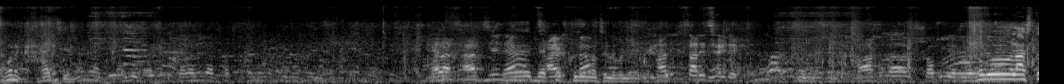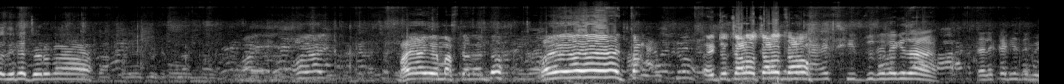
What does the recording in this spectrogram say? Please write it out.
ওখানে খাইছে খেলা ছাড়ছি না ব্যাগটা খুঁজে না ছিল বলে না ছিপ যদি লেগে যা তাহলে কাটিয়ে দেবে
